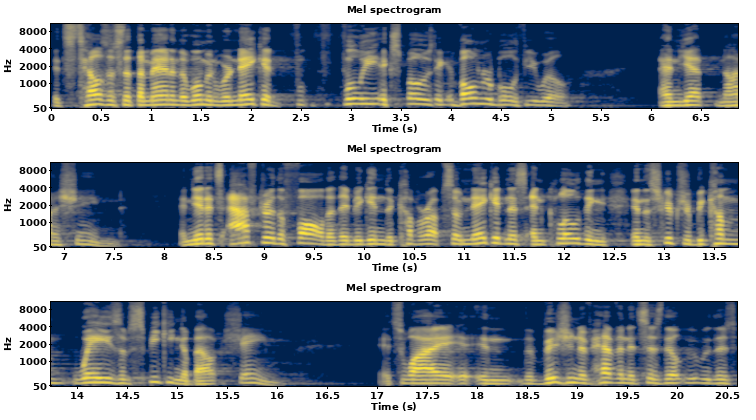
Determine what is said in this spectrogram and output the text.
it tells us that the man and the woman were naked, f- fully exposed, vulnerable, if you will, and yet not ashamed. And yet it's after the fall that they begin to cover up. So nakedness and clothing in the scripture become ways of speaking about shame. It's why in the vision of heaven it says there's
